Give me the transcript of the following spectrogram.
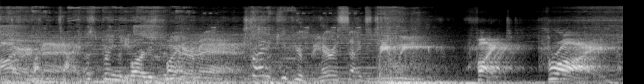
Iron Man. Let's bring the party to Spider-Man. Try to keep your parasites to Believe. Fight. Thrive.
